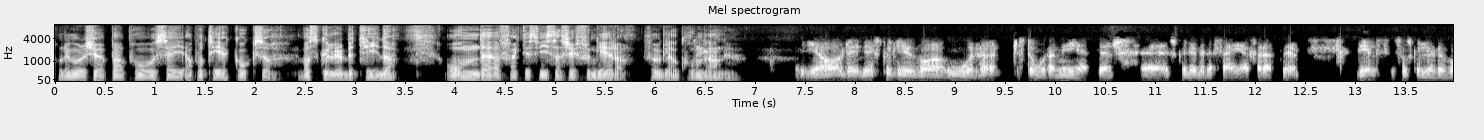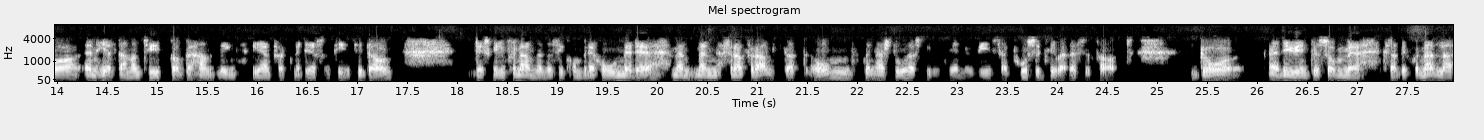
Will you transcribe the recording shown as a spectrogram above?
Och det går att köpa på, säg, apotek också. Vad skulle det betyda om det här faktiskt visar sig fungera för glaukombehandling? Ja, det, det, skulle ju vara oerhört stora nyheter, eh, skulle jag vilja säga. För att eh, dels så skulle det vara en helt annan typ av behandling jämfört med det som finns idag det skulle kunna användas i kombination med det. Men, men framför allt att om den här stora studien nu visar positiva resultat, då är det ju inte som med traditionella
